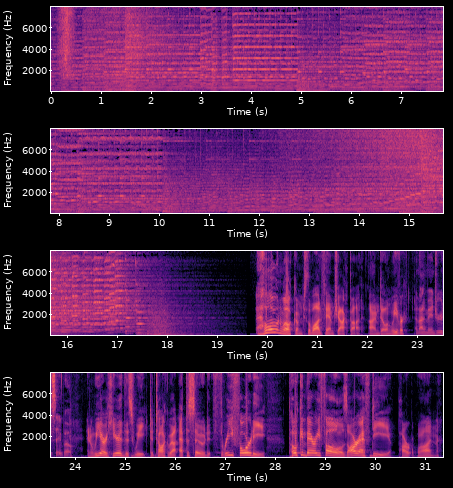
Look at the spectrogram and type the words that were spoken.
Welcome to the Wad Fam Chalk Pod. I'm Dylan Weaver, And I'm Andrew Sabo. and we are here this week to talk about episode 340 Pokenberry Falls RFD Part 1.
